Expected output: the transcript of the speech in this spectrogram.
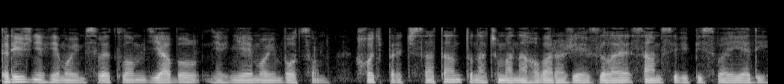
Kríž nech je mojim svetlom, diabol nech nie je mojim vodcom. Choď preč, Satan, to, na čo ma nahováraš, je zlé, sám si vypí svoje jedy.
